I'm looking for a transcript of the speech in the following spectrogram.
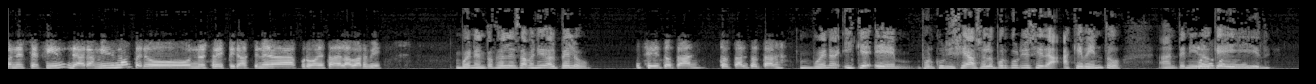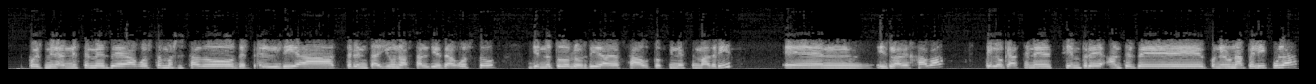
con ese fin de ahora mismo, pero nuestra inspiración era la furgoneta de la Barbie. Bueno, entonces les ha venido al pelo. Sí, total, total, total. Bueno, y que, eh, por curiosidad, solo por curiosidad, ¿a qué evento han tenido Bueno, que pues, ir? Pues mira, en este mes de agosto hemos estado desde el día 31 hasta el 10 de agosto yendo todos los días a autocines en Madrid, en Isla de Java, que lo que hacen es siempre, antes de poner una película,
